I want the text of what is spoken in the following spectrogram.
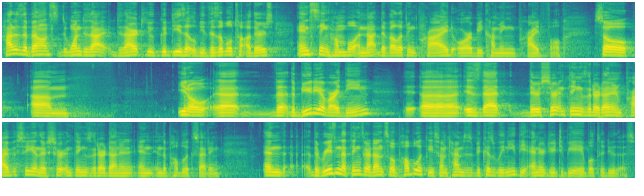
how does it balance one desire, desire to do good deeds that will be visible to others and staying humble and not developing pride or becoming prideful? So, um, you know, uh, the, the beauty of our deen uh, is that there's certain things that are done in privacy and there's certain things that are done in, in, in, the public setting. And the reason that things are done so publicly sometimes is because we need the energy to be able to do this.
